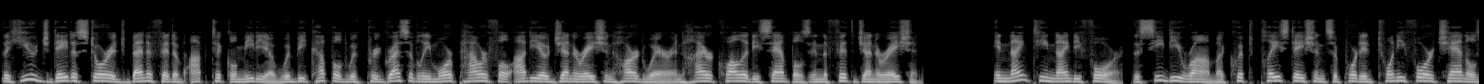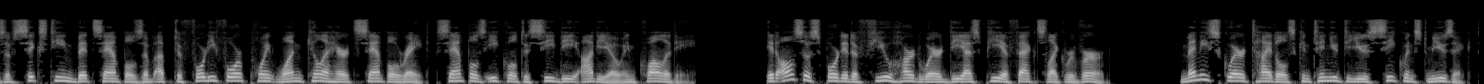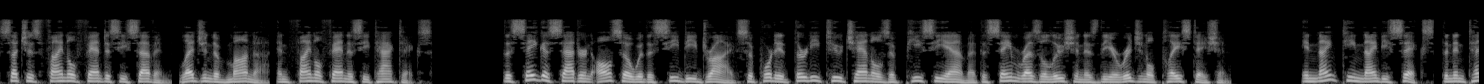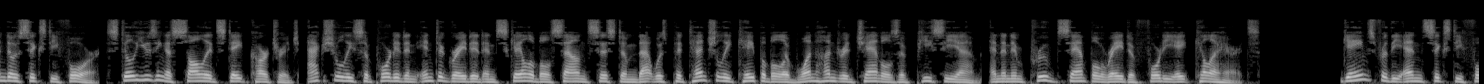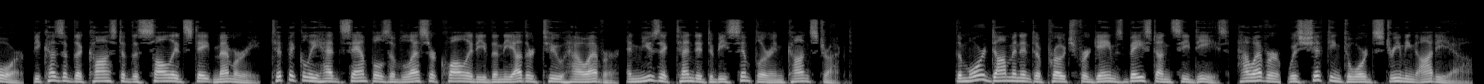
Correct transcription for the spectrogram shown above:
The huge data storage benefit of optical media would be coupled with progressively more powerful audio generation hardware and higher quality samples in the fifth generation. In 1994, the CD-ROM equipped PlayStation supported 24 channels of 16-bit samples of up to 44.1 kHz sample rate, samples equal to CD audio in quality. It also sported a few hardware DSP effects like reverb. Many Square titles continued to use sequenced music, such as Final Fantasy VII, Legend of Mana, and Final Fantasy Tactics. The Sega Saturn also with a CD drive supported 32 channels of PCM at the same resolution as the original PlayStation. In 1996, the Nintendo 64, still using a solid-state cartridge, actually supported an integrated and scalable sound system that was potentially capable of 100 channels of PCM, and an improved sample rate of 48 kHz. Games for the N64, because of the cost of the solid-state memory, typically had samples of lesser quality than the other two however, and music tended to be simpler in construct. The more dominant approach for games based on CDs, however, was shifting towards streaming audio.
